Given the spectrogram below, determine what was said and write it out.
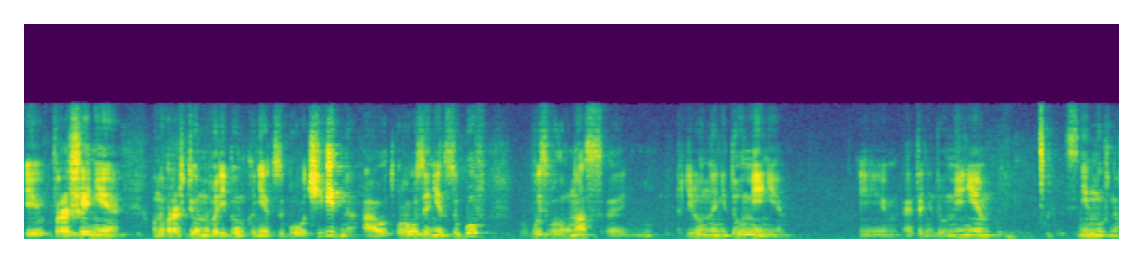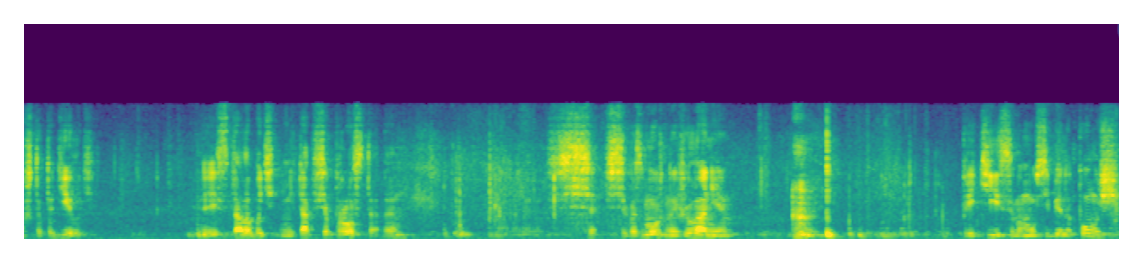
и выражение у новорожденного ребенка нет зубов очевидно, а вот у розы нет зубов вызвало у нас э, определенное недоумение. И это недоумение, с ним нужно что-то делать. И стало быть, не так все просто. Да? Все, всевозможные желания прийти самому себе на помощь,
